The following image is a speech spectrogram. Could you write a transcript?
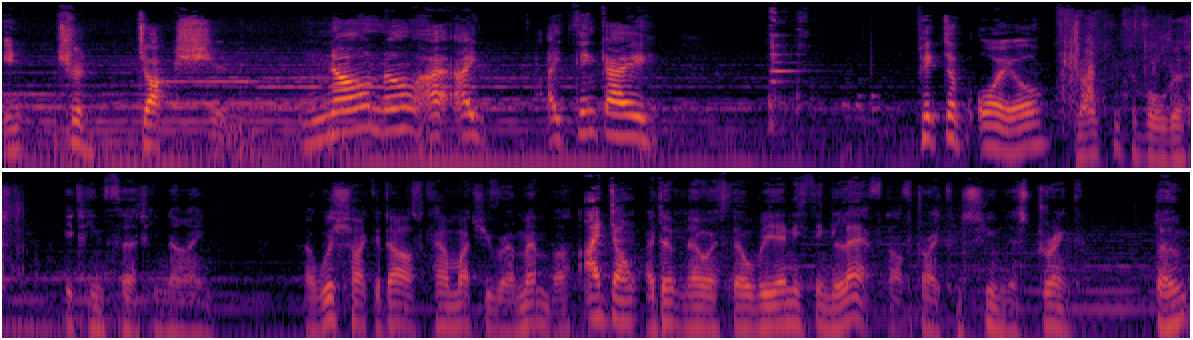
Introduction. No, no, I, I, I think I picked up oil. 19th of August, 1839. I wish I could ask how much you remember. I don't. I don't know if there'll be anything left after I consume this drink. Don't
